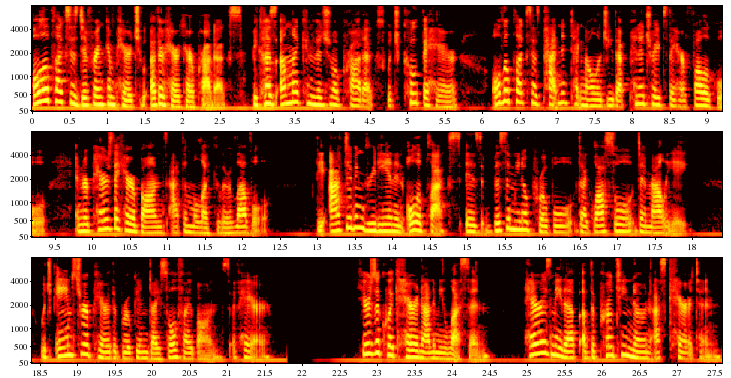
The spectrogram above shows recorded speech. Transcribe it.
Olaplex is different compared to other hair care products because, unlike conventional products which coat the hair, Olaplex has patented technology that penetrates the hair follicle and repairs the hair bonds at the molecular level. The active ingredient in Olaplex is bisaminopropyl diglycol dimaleate, which aims to repair the broken disulfide bonds of hair. Here's a quick hair anatomy lesson. Hair is made up of the protein known as keratin.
